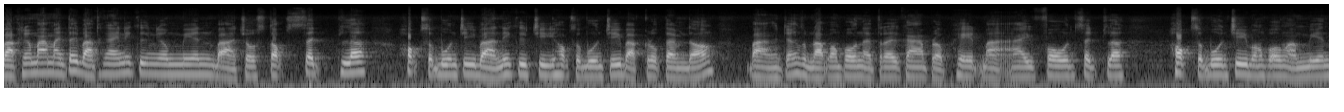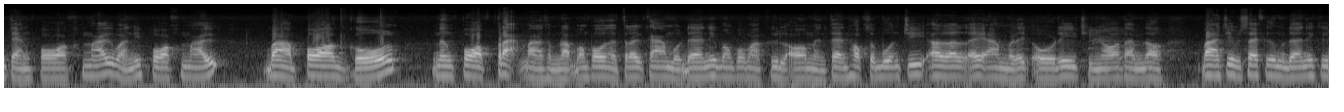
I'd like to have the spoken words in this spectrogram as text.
បាទខ្ញុំបានមិនតិចបាទថ្ងៃនេះគឺខ្ញុំមានបាទចូល stock 6 plus 64G បាទនេះគឺ G 64G បាទគ្រប់តែម្ដង បាទអញ្ចឹងសម្រាប់បងប្អូនដែលត្រូវការប្រភេទបាទ iPhone 6 plus 64G បងប្អូនបាទមានទាំងពណ៌ខ្មៅបាទនេះពណ៌ខ្មៅបាទពណ៌ gold និងពណ៌ប្រាក់បាទសម្រាប់បងប្អូនដែលត្រូវការ model នេះបងប្អូនបាទគឺល្អមែនទែន 64G LLA Americ Original តែម្ដងបាទជាពិសេសគឺ model នេះគឺ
